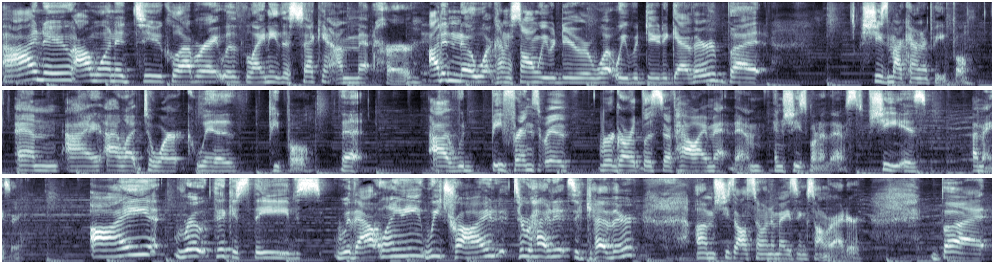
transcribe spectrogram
I knew I wanted to collaborate with Lainey the second I met her. I didn't know what kind of song we would do or what we would do together, but she's my kind of people. And I, I like to work with people that I would be friends with regardless of how I met them. And she's one of those. She is amazing. I wrote Thick as Thieves without Lainey. We tried to write it together. Um, she's also an amazing songwriter. But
